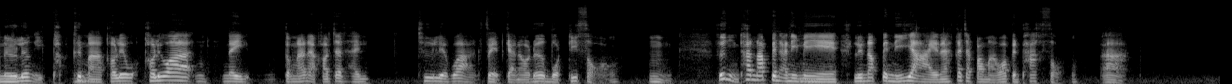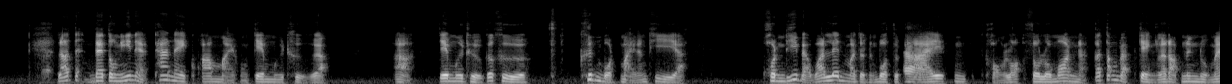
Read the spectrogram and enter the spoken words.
เนื้อเรื่องอีกพักขึ้นมาเขาเรียกว่าเขาเรียกว่าในตรงนั้นอะเขาจะใช้ชื่อเรียกว่า Fate Grand Order บทที่สองอืม ซึ่งถ้านับเป็นอนิเมะหรือนับเป็นนิยายนะ ก็จะประมาณว่าเป็นภาคสองอ่า แล้วแต่ในตรงนี้เนี่ย ถ้าในความหมายของเกมมือถืออะ อ่า เกมมือถือก็คือขึ้นบทใหม่ทั้งทีอะ คนที่แบบว่าเล่นมาจนถึงบทสุดท้ายของโซโลมอนน่ะก็ต้องแบบเก่งระดับหนึ่งถูกไหม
